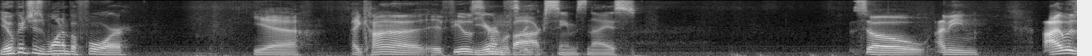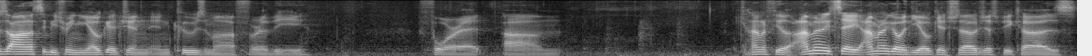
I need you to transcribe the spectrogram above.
Jokic has won it before. Yeah, I kind of it feels De'Aaron almost like- Fox seems nice. So I mean, I was honestly between Jokic and, and Kuzma for the for it. Um, kind of feel I'm gonna say I'm gonna go with Jokic though, just because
